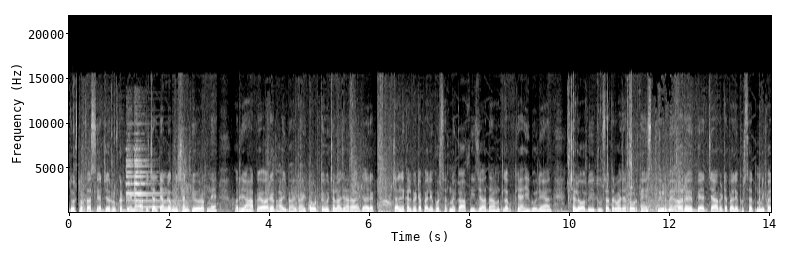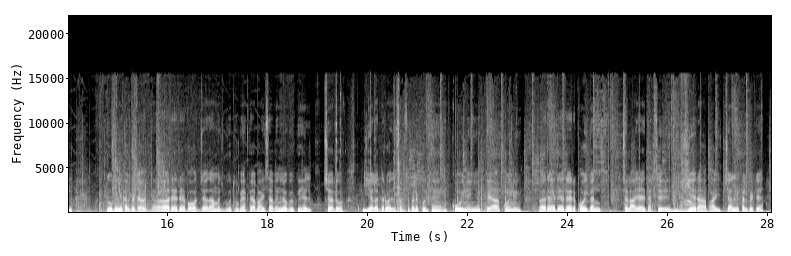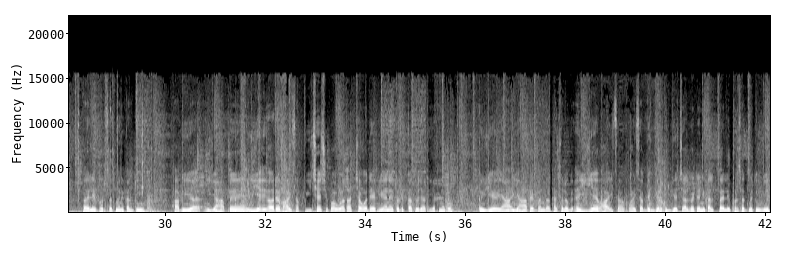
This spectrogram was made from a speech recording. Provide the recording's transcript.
दोस्तों के साथ शेयर ज़रूर कर देना। अभी चलते हैं हम लोग मिशन की ओर अपने। और यहाँ पर अरे भाई भाई भाई तोड़ते हुए चला जा रहा है डायरेक्ट चल निकल बेटा पहले फुर्सत में। काफ़ी ज़्यादा मतलब क्या ही बोले यार। चलो अभी दूसरा दरवाज़ा तोड़ते हैं स्पीड में। अरे जा बेटा पहले फुर्सत में निकल। तू भी निकल बेटा। अरे अरे, बहुत ज़्यादा मज़बूत हो गया क्या भाई साहब, इन लोगों की हेल्थ चलो, ये वाला दरवाज़ा सबसे पहले खोलते हैं। कोई नहीं है क्या? कोई नहीं। अरे अरे अरे अरे, कोई गन चलाया इधर से। ये रहा भाई। चल निकल बेटे। पहली फुर्सत में निकल तू। अभी यहाँ पे ये, अरे भाई साहब, पीछे छिपा हुआ था। अच्छा वो देख लिया, नहीं तो दिक्कत हो जाती अपने को। तो ये यहाँ यहाँ पे बंदा था, चलो। ये भाई साहब भाई साहब, दिख गया दिख गया। चल बेटे, निकल। पहली फुर्सत में तू भी।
